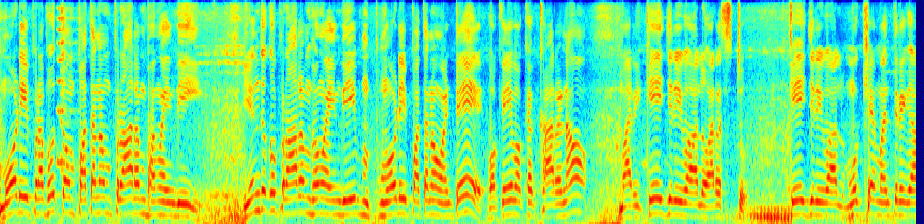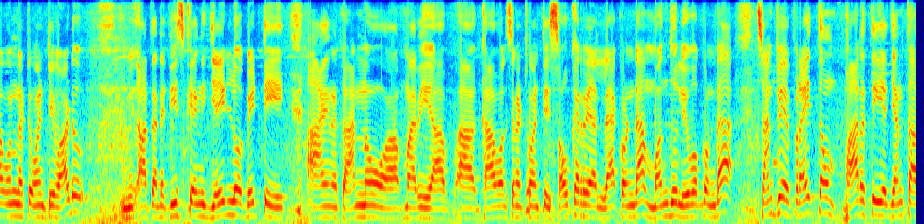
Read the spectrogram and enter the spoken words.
మోడీ ప్రభుత్వం పతనం ప్రారంభమైంది. ఎందుకు ప్రారంభమైంది? మోడీ పతనం అంటే ఒకే ఒక కారణం. మరి కేజ్రీవాల్ అరెస్టు. కేజ్రీవాల్ ముఖ్యమంత్రిగా ఉన్నటువంటి వాడు అతన్ని తీసుకొని జైల్లో పెట్టి ఆయనకు అన్నం మరి ఆ- కావలసినటువంటి సౌకర్యాలు లేకుండా మందులు ఇవ్వకుండా చంపే ప్రయత్నం భారతీయ జనతా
